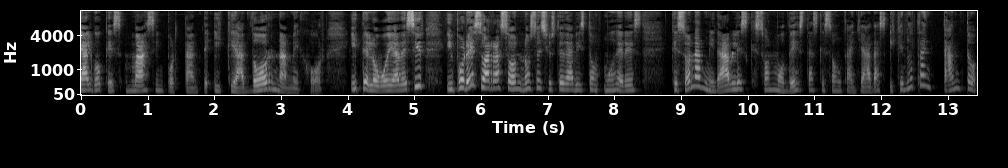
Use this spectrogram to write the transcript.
algo que es más importante y que adorna mejor. Y te lo voy a decir. Y por eso a razón, no sé si usted ha visto mujeres que son admirables, que son modestas, que son calladas y que no traen tanto,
